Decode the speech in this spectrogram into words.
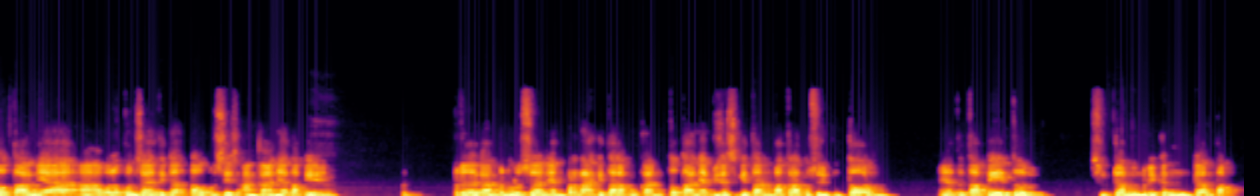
totalnya, uh, walaupun saya tidak tahu persis angkanya, tapi hmm. berdasarkan penelusuran yang pernah kita lakukan, totalnya bisa sekitar 400 ribu ton ya tetapi itu sudah memberikan dampak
